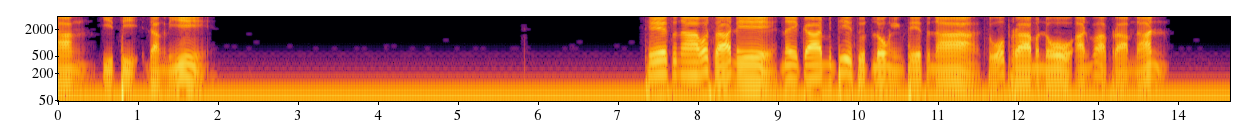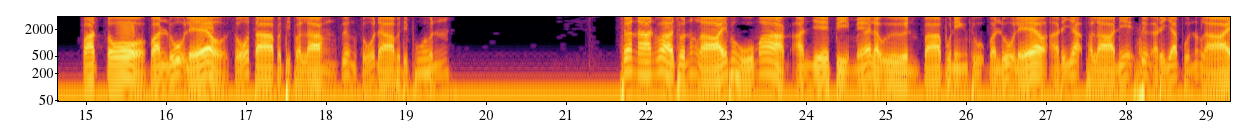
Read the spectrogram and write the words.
นัง อิติดังนี้ เทศนาวสาเนในการเป็นที่สุดลงแห่งเทศนา โสพรามโนอันว่าพรามนั้นปัตโตบรรลุแล้ว โสตาปฏิพลัง ซึ่งโสดาปฏิผลเช่นนานว่าชนทั้งหลายพระหูมาก อันเยปิแม้เหล่าอื่น ปาปุนิงสุบรรลุแล้ว อริยพลานิซึ่งอริยผลทั้งหลาย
